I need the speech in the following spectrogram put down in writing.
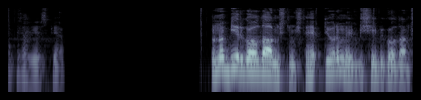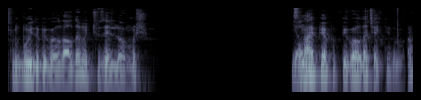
çok güzel USP ya. Şunu bir gold almıştım işte. Hep diyorum ya bir şey bir gold almıştım. Buydu bir gold aldığım. 350 olmuş. Yalan. Snipe yapıp bir golda çektiydim bunu.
